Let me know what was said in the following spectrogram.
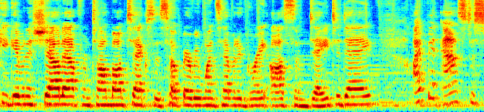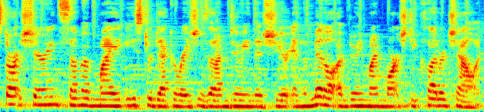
a shout out from Tomball, Texas. Hope everyone's having a great, awesome day today. I've been asked to start sharing some of my Easter decorations that I'm doing this year in the middle of doing my March Declutter Challenge.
